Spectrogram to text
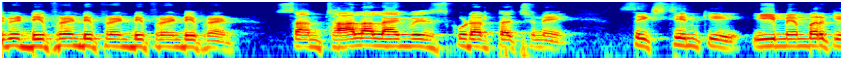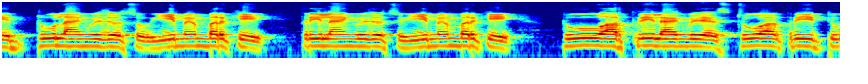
ఇవి different different different different. Some చాలా లాంగ్వేజెస్ కూడా టచ్ ఉన్నాయి. సిక్స్టీన్కి ఈ మెంబర్కి టూ లాంగ్వేజ్ వచ్చు ఈ మెంబర్కి త్రీ లాంగ్వేజ్ వచ్చు ఈ మెంబర్కి two or three languages two or three two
